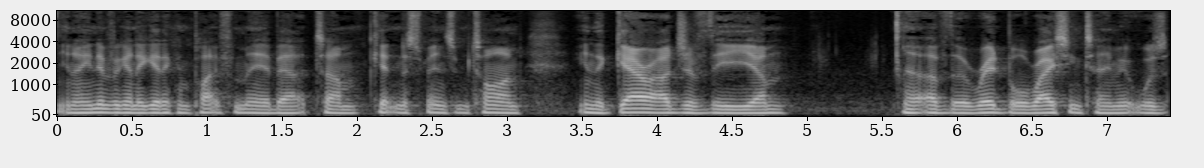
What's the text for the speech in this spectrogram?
you know you're never going to get a complaint from me about um, getting to spend some time in the garage of the um, uh, of the Red Bull racing team. It was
